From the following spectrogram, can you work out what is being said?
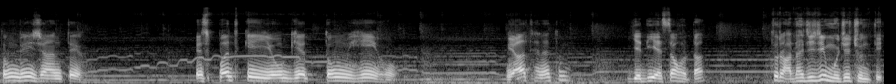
तुम भी जानते हो इस पद के योग्य तुम ही हो। याद है ना तुम्हें? यदि ऐसा होता तो राधा जी जी मुझे चुनती।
